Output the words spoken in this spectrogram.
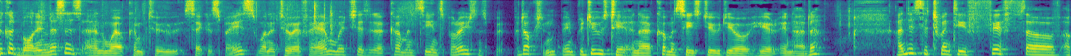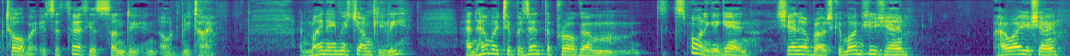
So, good morning, listeners, and welcome to Sacred Space 102 FM, which is a Come and See Inspirations production being produced here in our Come and See studio here in Ardagh. And it's the 25th of October, it's the 30th Sunday in Ordinary Time. And my name is John Keeley, and how am I to present the programme this morning again? Shane Ambrose. Good morning to you, Shane. How are you, Shane?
